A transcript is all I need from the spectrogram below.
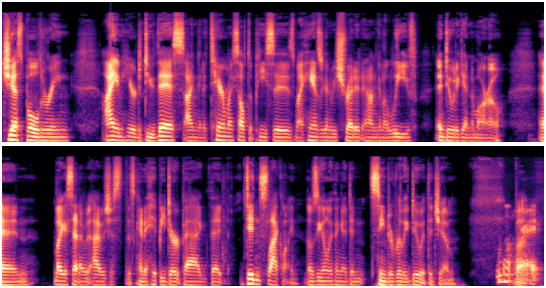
just bouldering. I am here to do this. I'm going to tear myself to pieces. My hands are going to be shredded and I'm going to leave and do it again tomorrow. And like I said, I, was just this kind of hippie dirt bag that didn't slackline. That was the only thing I didn't seem to really do at the gym. All but, right.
